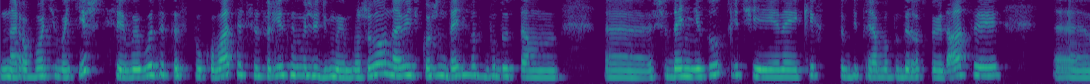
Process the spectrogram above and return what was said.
на роботі в айтішці ви будете спілкуватися з різними людьми. Можливо, навіть кожен день у вас будуть там е, щоденні зустрічі, на яких тобі треба буде розповідати. Е,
